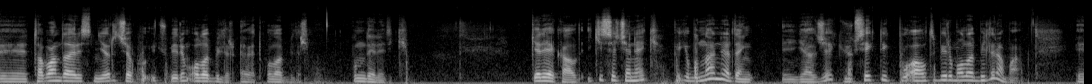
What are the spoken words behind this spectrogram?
E, taban dairesinin yarıçapı 3 birim olabilir. Evet olabilir. Bunu da eledik. Geriye kaldı. iki seçenek. Peki bunlar nereden e, gelecek? Yükseklik bu 6 birim olabilir ama e,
